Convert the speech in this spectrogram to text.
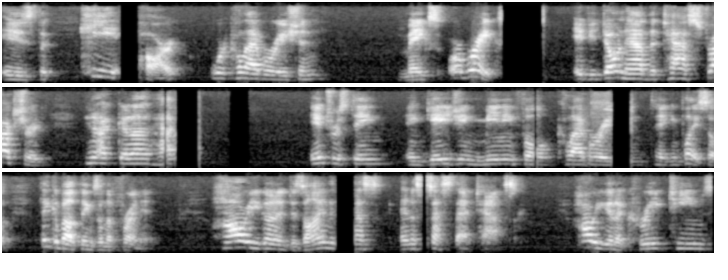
is the key part where collaboration makes or breaks. If you don't have the task structured, you're not going to have interesting, engaging, meaningful collaboration taking place. So think about things on the front end. How are you going to design the task and assess that task? How are you going to create teams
